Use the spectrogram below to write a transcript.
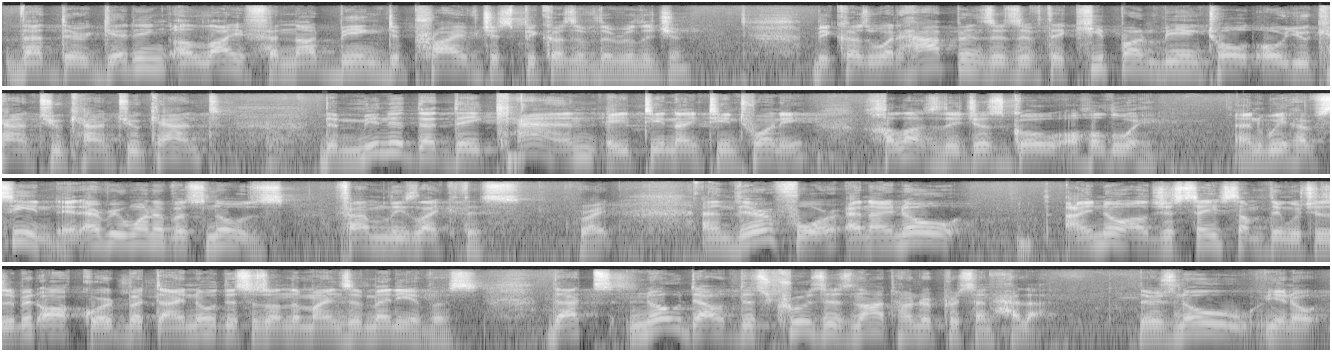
that they're getting a life and not being deprived just because of the religion. Because what happens is if they keep on being told, oh, you can't, you can't, you can't, the minute that they can, 18, 19, 20, khalas, they just go all the way. And we have seen, and every one of us knows families like this, right? And therefore, and I know, I know I'll just say something which is a bit awkward, but I know this is on the minds of many of us, that no doubt this cruise is not 100% halal. There's no, you know,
